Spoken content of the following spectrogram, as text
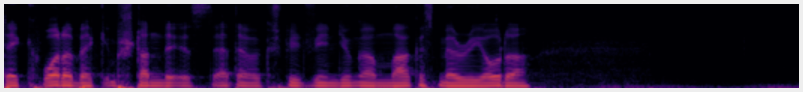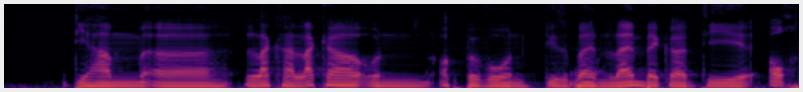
der Quarterback, imstande ist. Der hat ja gespielt wie ein junger Marcus Mariota. Die haben äh, Laka Laka und Okbewon, diese ja. beiden Linebacker, die auch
